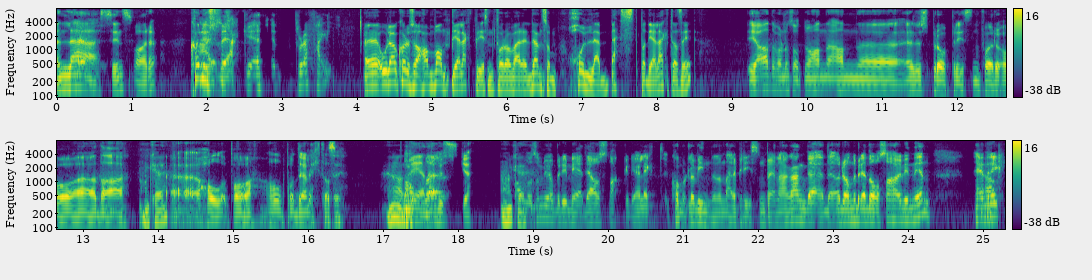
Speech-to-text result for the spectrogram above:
Men lese inn svaret Hva du, Nei, det er ikke, jeg, jeg tror det er feil. Uh, Olav, hva du sa Han vant dialektprisen for å være den som holder best på dialekta si? Ja, det var noe sånt noe. Han, han eh, Eller språkprisen for å eh, da Ok. eh, holde, på, holde på dialekta si. Ja, Det mener jeg å huske. ok. Alle som jobber i media og snakker dialekt, kommer til å vinne den der prisen på en eller annen gang. Det, det, Ronny Brede Aase har vunnet den. Henrik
